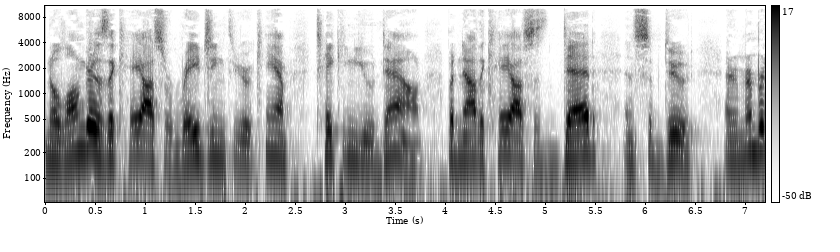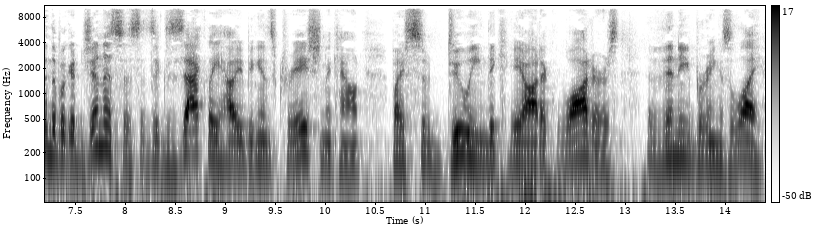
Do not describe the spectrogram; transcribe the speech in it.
No longer is the chaos raging through your camp, taking you down, but now the chaos is dead and subdued. And remember in the book of Genesis, it's exactly how he begins creation account by subduing the chaotic waters. Then he brings life.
